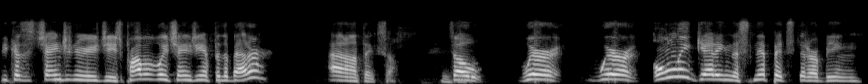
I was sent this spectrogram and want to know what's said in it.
Because it's changing your EEGs, probably changing it for the better. I don't think so. Mm-hmm. So we're we're only getting the snippets that are being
